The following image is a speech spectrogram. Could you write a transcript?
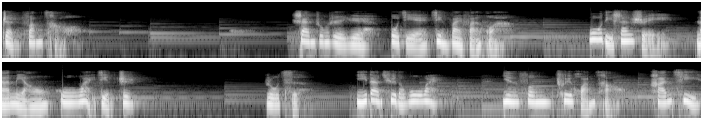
枕芳草。山中日月不解境外繁华，屋底山水难描屋外景致。如此，一旦去了屋外，阴风吹黄草，寒气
